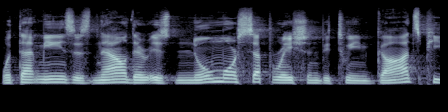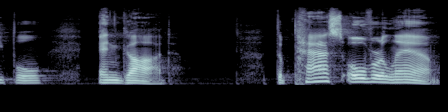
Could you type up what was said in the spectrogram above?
What that means is now there is no more separation between God's people and God. The Passover lamb,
